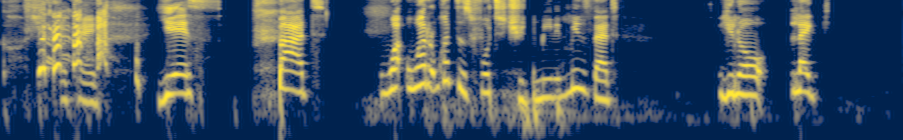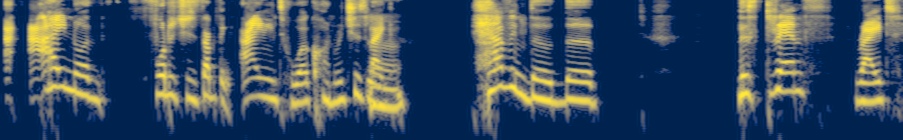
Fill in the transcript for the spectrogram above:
Gosh, okay, yes, but what what what does fortitude mean? It means that you know, like I, I know fortitude is something I need to work on, which is like Mm. having the the the strength, right,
